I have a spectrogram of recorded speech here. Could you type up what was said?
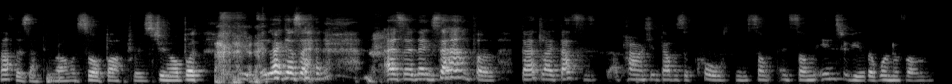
Not there's nothing wrong with soap operas, you know, but like as a as an example, that like that's apparently that was a quote in some in some interview that one of them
